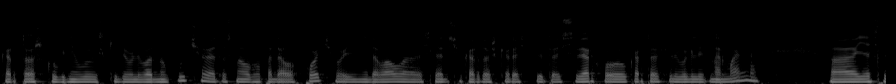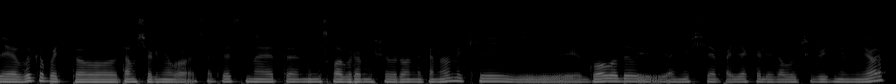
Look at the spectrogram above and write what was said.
картошку гнилую скидывали в одну кучу, это снова попадало в почву и не давало следующей картошке расти. То есть сверху картофель выглядит нормально, а если выкопать, то там все гнило. Соответственно, это нанесло огромнейший урон экономике и голоду, и они все поехали за лучшей жизнью в Нью-Йорк,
